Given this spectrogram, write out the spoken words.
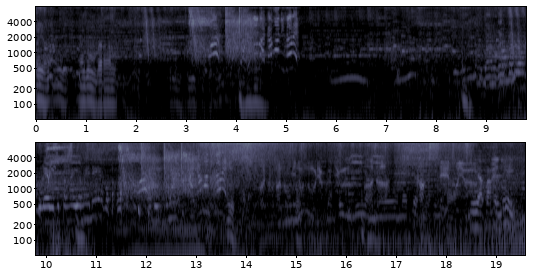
Iya, anjing barengan. Barang pa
